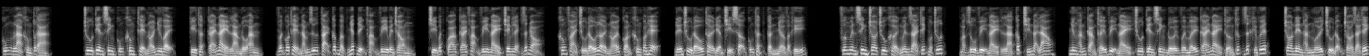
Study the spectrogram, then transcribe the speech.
cũng là không tốt ta chu tiên sinh cũng không thể nói như vậy, kỳ thật cái này làm đồ ăn, vẫn có thể nắm giữ tại cấp bậc nhất định phạm vi bên trong, chỉ bất qua cái phạm vi này t r ê n lệch rất nhỏ, không phải chủ đấu lời nói còn không quan hệ, đến chủ đấu thời điểm chỉ sợ cũng thật cần nhờ vật khí. Phương nguyên sinh cho chu khởi nguyên giải thích một chút, mặc dù vị này là cấp chín đại lão, nhưng hắn cảm thấy vị này chu tiên sinh đối với mấy cái này thưởng thức rất khiếm khuyết, cho nên hắn mới chủ động cho giải thích.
